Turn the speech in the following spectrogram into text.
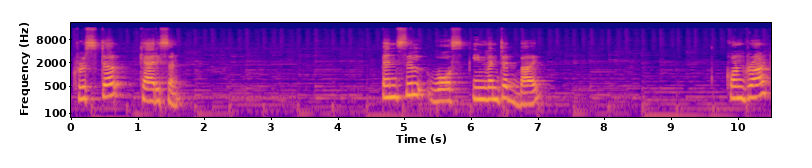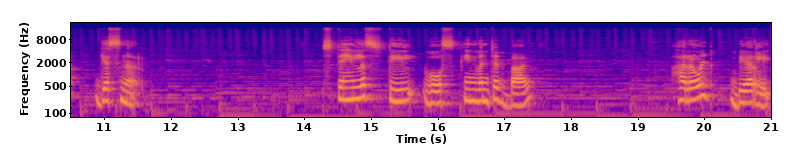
Christer Garrison. Pencil was invented by Conrad Gessner. Stainless steel was invented by Harold Brearley.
